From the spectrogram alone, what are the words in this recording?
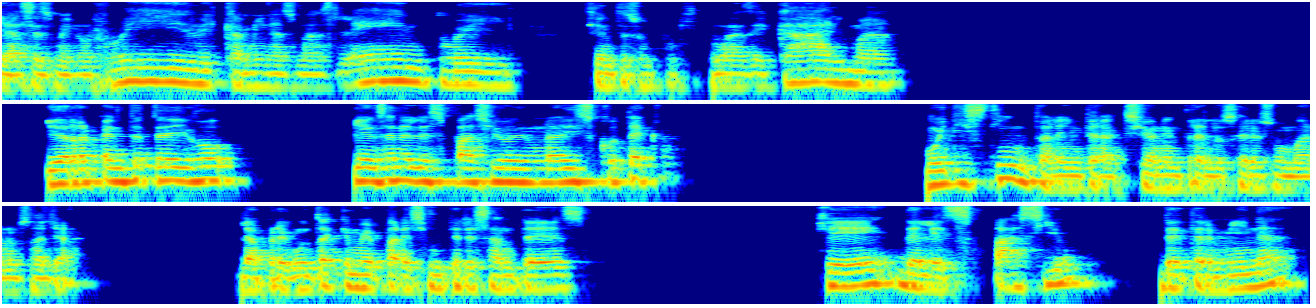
y haces menos ruido y caminas más lento y sientes un poquito más de calma. Y de repente te digo, piensa en el espacio de una discoteca. Muy distinto a la interacción entre los seres humanos allá. La pregunta que me parece interesante es, ¿qué del espacio determina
